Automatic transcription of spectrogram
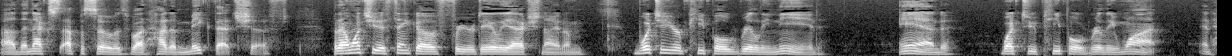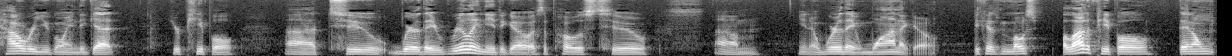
uh, the next episode is about how to make that shift. But I want you to think of for your daily action item what do your people really need? And what do people really want? And how are you going to get your people uh, to where they really need to go as opposed to um, you know where they want to go because most a lot of people they don't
